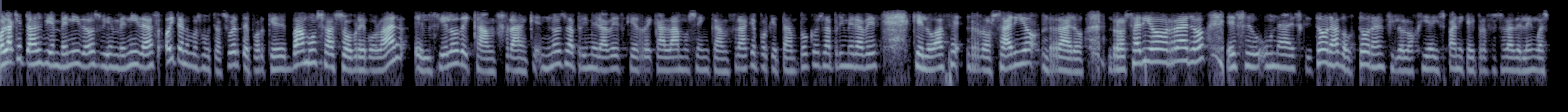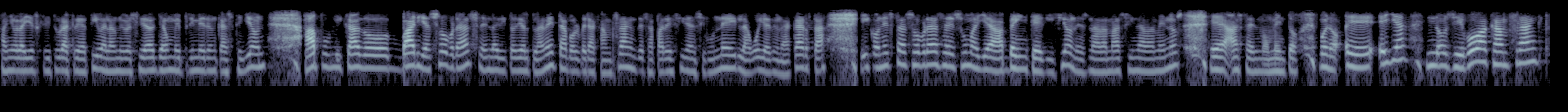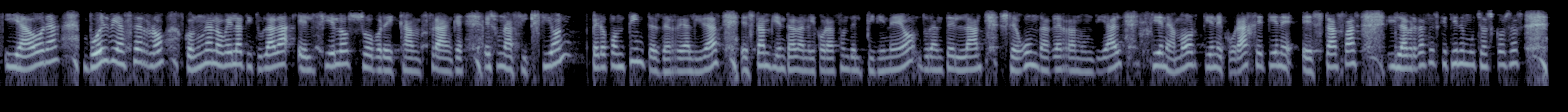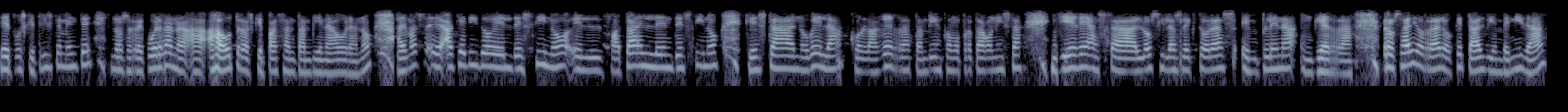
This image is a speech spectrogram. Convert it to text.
Hola, ¿qué tal? Bienvenidos, bienvenidas. Hoy tenemos mucha suerte porque vamos a sobrevolar el cielo de Canfranc. No es la primera vez que recalamos en Canfranc porque tampoco es la primera vez que lo hace Rosario Raro. Rosario Raro es una escritora, doctora en filología hispánica y profesora de lengua española y escritura creativa en la Universidad Jaume I en Castellón. Ha publicado varias obras en la editorial Planeta, Volver a Canfranc, Desaparecida en Sigunei, La huella de una carta y con estas obras eh, suma ya 20 ediciones, nada más y nada menos, eh, hasta el momento. Bueno, eh, ella nos llevó a Canfranc y ahora vuelve a hacerlo con una novela titulada El cielo sobre Canfranc. Es una ficción pero con tintes de realidad. Está ambientada en el corazón del Pirineo durante la Segunda Guerra Mundial. Tiene amor, tiene coraje, tiene estafas y la verdad es que tiene muchas cosas eh, pues que tristemente nos recuerdan a, otras que pasan también ahora, ¿no? Además eh, ha querido el destino, el fatal destino que esta novela con la guerra también como protagonista llegue hasta los y las lectoras en plena guerra. Rosario ¿qué tal? Bienvenida.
